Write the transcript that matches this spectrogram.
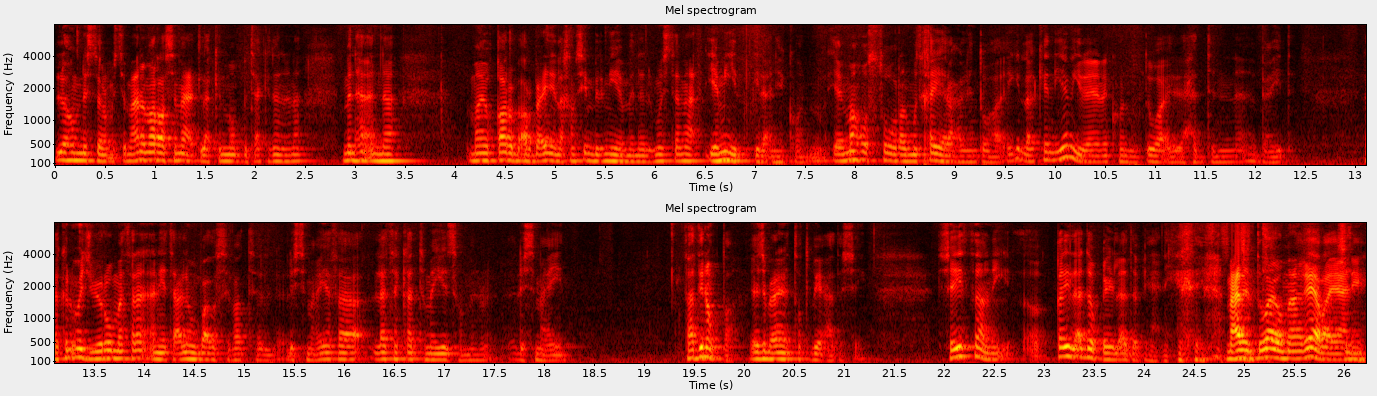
لهم نسبة المجتمع أنا مرة سمعت لكن مو متأكد منها انه ما يقارب 40 إلى 50% من المجتمع يميل إلى أن يكون. يعني ما هو الصورة المتخيلة عن الانطوائي لكن يميل إلى أن يكون انطوائي لحد بعيد. لكن أجبروا مثلا أن يتعلموا بعض الصفات الاجتماعية فلا تكاد تميزهم من الاجتماعيين. فهذه نقطة يجب علينا تطبيع هذا الشيء. الشيء الثاني قليل ادب قليل ادب يعني. مع الانطوائي ومع غيره يعني.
